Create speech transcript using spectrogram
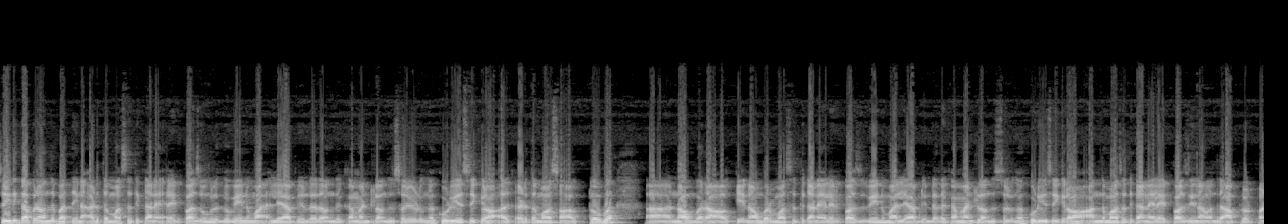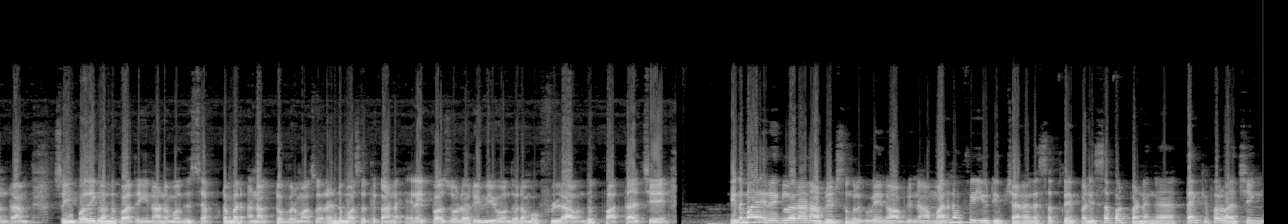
ஸோ இதுக்கப்புறம் வந்து பார்த்தீங்கன்னா அடுத்த மாதத்துக்கான எலைட் பாஸ் உங்களுக்கு வேணுமா இல்லையா அப்படின்றத வந்து கமெண்ட்ல வந்து சொல்லிவிடுங்க. கூடிய சீக்கிரம் அதுக்கு அடுத்த மாதம் அக்டோபர் நவம்பரா ஓகே நவம்பர் மாதத்துக்கான எலைட் பாஸ் வேணுமா இல்லையா அப்படின்றத கமெண்ட்ல வந்து சொல்லுங்க. கூடிய சீக்கிரம் அந்த மாதத்துக்கான எலைட் பாஸையும் நான் வந்து அப்லோட் பண்ணுறேன் ஸோ இப்போதைக்கு வந்து பார்த்தீங்கன்னா நம்ம வந்து செப்டம்பர் அண்ட் அக்டோபர் மாதம் ரெண்டு மாதத்துக்கான எலைட் பாஸோட ரிவ்யூ வந்து நம்ம ஃபுல்லாக வந்து பார்த்தாச்சு. இந்த மாதிரி ரெகுலரான அப்டேட்ஸ் உங்களுக்கு வேணும் அப்படின்னா மரணம் ஃப்ரீ யூடியூப் சேனலை சப்ஸ்கிரைப் பண்ணி சப்போர்ட் பண்ணுங்க. தேங்க்யூ ஃபார் வாட்சிங்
